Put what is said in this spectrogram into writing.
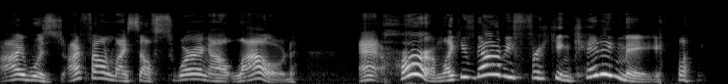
I was I found myself swearing out loud at her. I'm like, you've got to be freaking kidding me. like,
